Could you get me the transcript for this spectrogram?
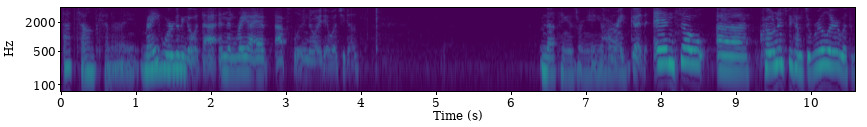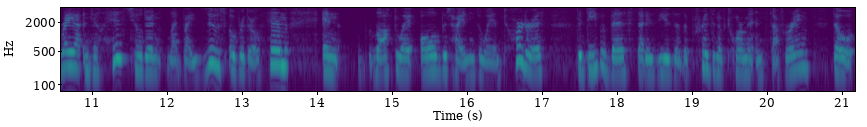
That sounds kind of right. Right, we're gonna go with that. And then Rhea, I have absolutely no idea what she does. Nothing is ringing. All right, good. And so uh, Cronus becomes a ruler with Rhea until his children, led by Zeus, overthrow him and locked away all of the Titans away in Tartarus, the deep abyss that is used as a prison of torment and suffering, though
